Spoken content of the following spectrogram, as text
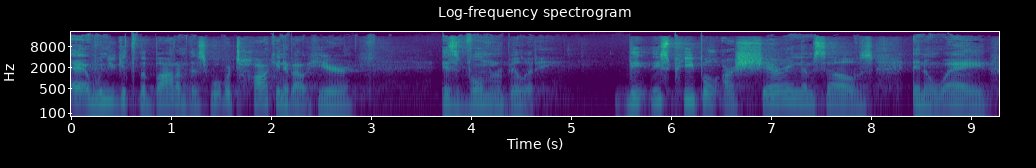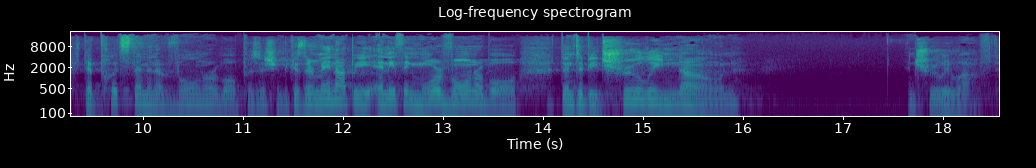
And when you get to the bottom of this, what we're talking about here is vulnerability. These people are sharing themselves in a way that puts them in a vulnerable position because there may not be anything more vulnerable than to be truly known and truly loved.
